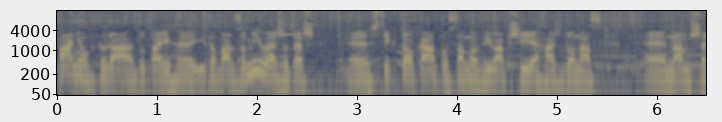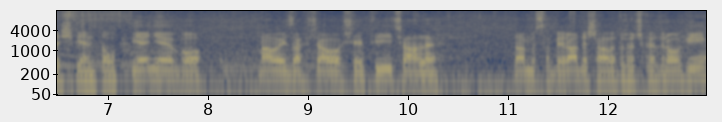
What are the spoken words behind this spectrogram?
panią, która tutaj e, i to bardzo miłe, że też e, z TikToka postanowiła przyjechać do nas e, na mszę świętą. Mienie, bo małej zachciało się pić, ale damy sobie radę, jeszcze mamy troszeczkę drogi.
